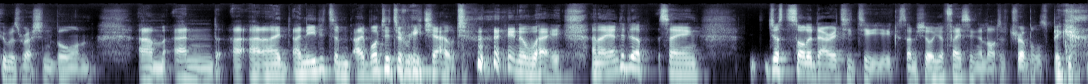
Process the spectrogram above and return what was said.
who was Russian born, um, and, uh, and I, I needed to. I wanted to reach out in a way, and I ended up saying just solidarity to you because I'm sure you're facing a lot of troubles. Because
